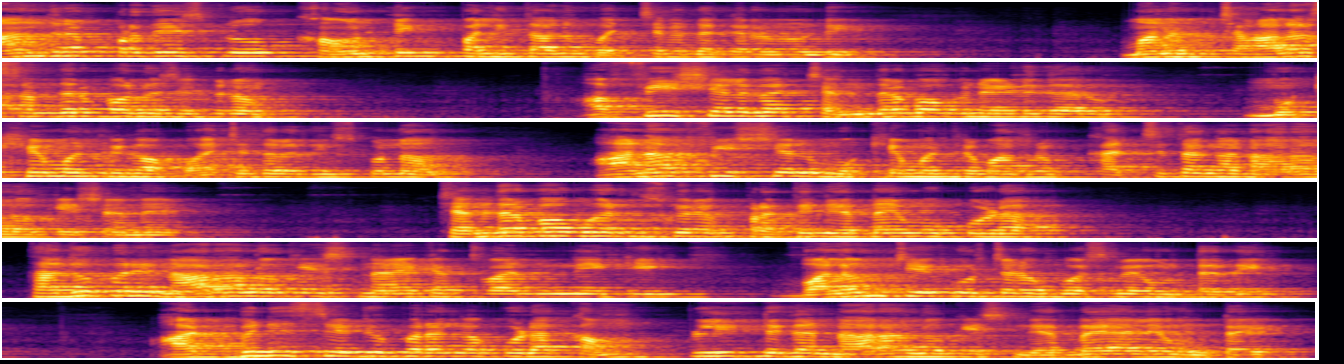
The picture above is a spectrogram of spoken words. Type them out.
ఆంధ్రప్రదేశ్లో కౌంటింగ్ ఫలితాలు వచ్చిన దగ్గర నుండి మనం చాలా సందర్భాల్లో చెప్పినాం. అఫీషియల్గా చంద్రబాబు నాయుడు గారు ముఖ్యమంత్రిగా బాధ్యతలు తీసుకున్న అనఫీషియల్ ముఖ్యమంత్రి మాత్రం ఖచ్చితంగా నారా లోకేష్ అనే. చంద్రబాబు గారు తీసుకునే ప్రతి నిర్ణయము కూడా తదుపరి నారా లోకేష్ నాయకత్వానికి బలం చేకూర్చడం కోసమే ఉంటుంది. అడ్మినిస్ట్రేటివ్ పరంగా కూడా కంప్లీట్గా నారా లోకేష్ నిర్ణయాలే ఉంటాయి.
